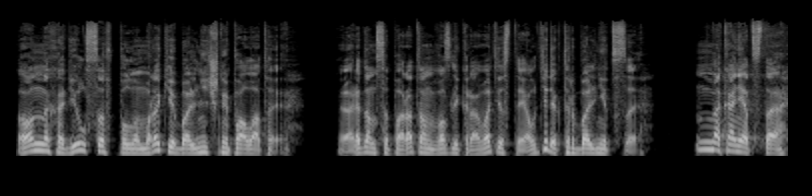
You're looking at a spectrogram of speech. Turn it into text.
Он находился в полумраке больничной палаты. А рядом с аппаратом возле кровати стоял директор больницы. «Наконец-то!»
